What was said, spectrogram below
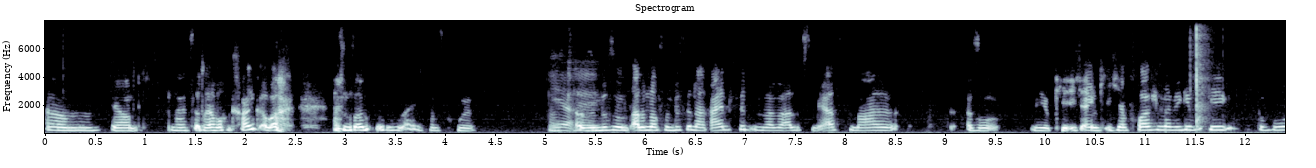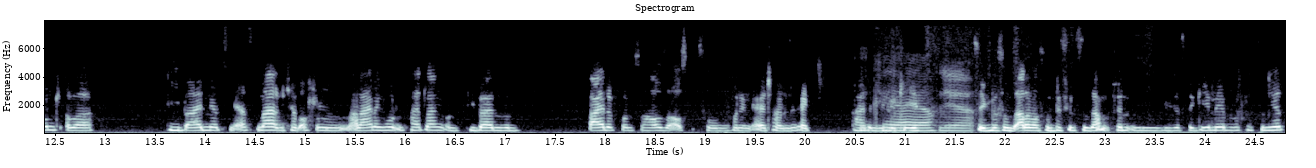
Ähm, ja, und ich bin halt seit drei Wochen krank, aber ansonsten ist es eigentlich ganz cool. Ja. Also wir Okay. müssen uns alle noch so ein bisschen da reinfinden, weil wir alle zum ersten Mal, also, nee, okay, ich eigentlich, ich habe vorher schon in der WG gewohnt, aber die beiden jetzt zum ersten Mal und ich habe auch schon alleine gewohnt eine Zeit lang und die beiden sind beide von zu Hause ausgezogen, von den Eltern direkt halt in die Okay, WG. ja, ja. Ja. Deswegen müssen wir uns alle noch so ein bisschen zusammenfinden, wie das WG-Leben so funktioniert.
